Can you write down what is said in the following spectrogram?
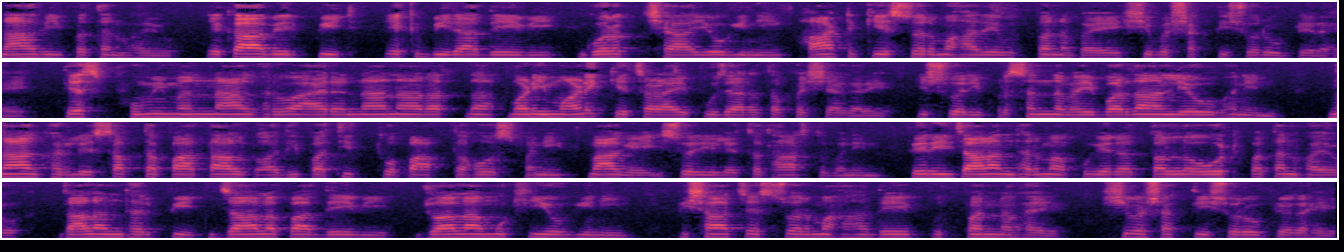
नाभि पतन भयो एकावीर पीठ एक बिरा देवी गोरक्षा योगिनी हाटकेश्वर महादेव उत्पन्न भए शिवशक्ति स्वरूपले रहे त्यस भूमिमा नागहरू आएर नाना रत्न मणिमाणिक्य चढाई पूजा र तपस्या गरे ईश्वरी प्रसन्न भई वरदान ल्याऊ भनिन् नागहरूले सप्त पातालको अधिपतित्व प्राप्त होस् भनी मागे ईश्वरीले तथास्तु भनिन्। फेरि जालन्धरमा पुगेर तल्लो ओठ पतन भयो। जालन्धर पीठ जालपा देवी ज्वालामुखी योगिनी पिशाचेश्वर महादेव उत्पन्न भए। शिवशक्ति स्वरूपले रहे।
